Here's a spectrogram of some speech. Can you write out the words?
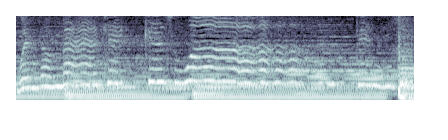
When the magic is won, then you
